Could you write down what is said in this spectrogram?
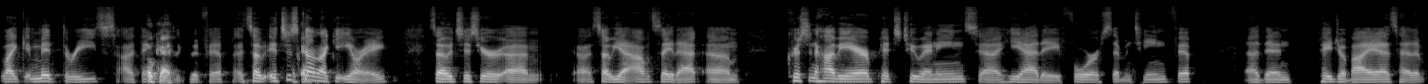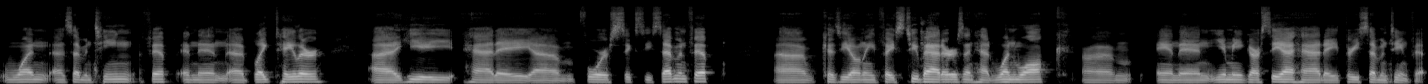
like mid threes. I think Okay. is a good FIP. So it's just Okay. kind of like an ERA. So it's just your. Um, uh, so yeah, I would say that. Um, Christian Javier pitched two innings. Uh, he had a four seventeen FIP. Uh, then Pedro Baez had a one uh, seventeen FIP, and then uh, Blake Taylor, uh, he had a um, four sixty seven FIP because he only faced two batters and had one walk. Um, and then Yimi Garcia had a 317 FIP.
